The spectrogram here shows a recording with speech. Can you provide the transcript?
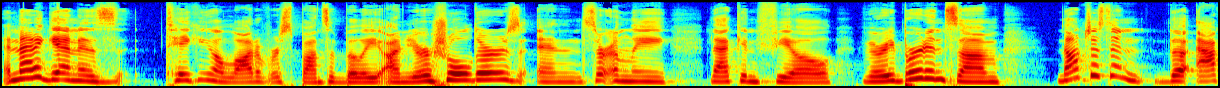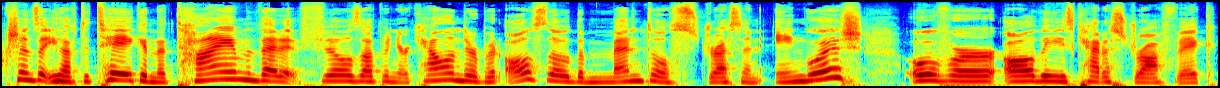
And that again is taking a lot of responsibility on your shoulders, and certainly that can feel very burdensome not just in the actions that you have to take and the time that it fills up in your calendar, but also the mental stress and anguish over all these catastrophic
